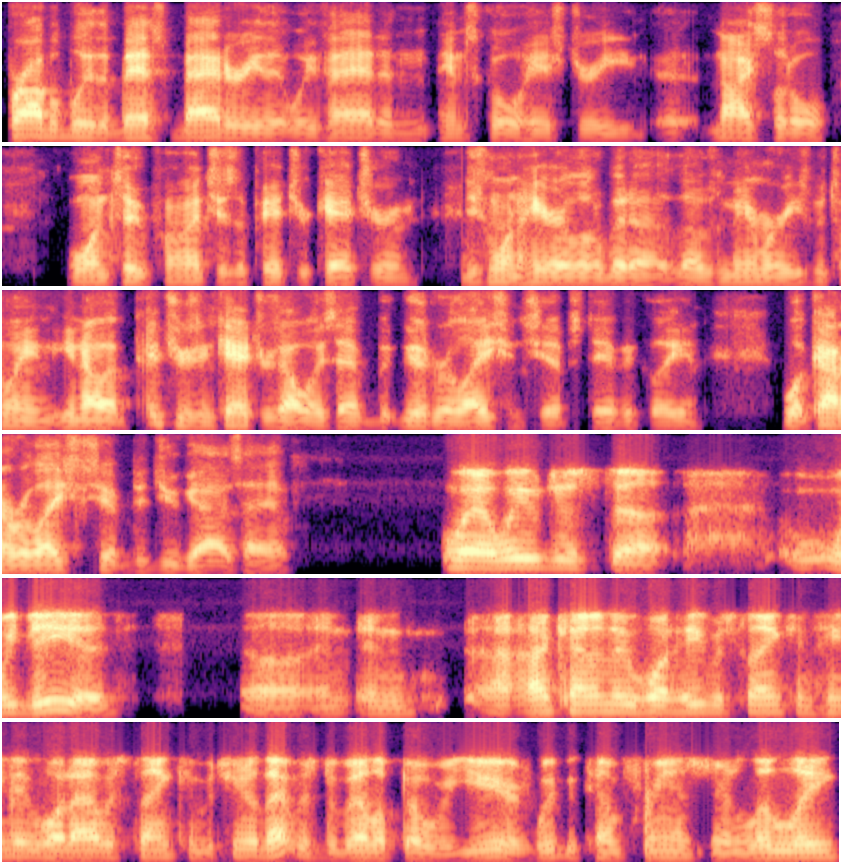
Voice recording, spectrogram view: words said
probably the best battery that we've had in in school history. A nice little one-two punch as a pitcher catcher, and just want to hear a little bit of those memories between you know pitchers and catchers always have good relationships typically, and what kind of relationship did you guys have? Well, we just uh, we did uh, and and I, I kind of knew what he was thinking. He knew what I was thinking. But you know, that was developed over years. We become friends during little league,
